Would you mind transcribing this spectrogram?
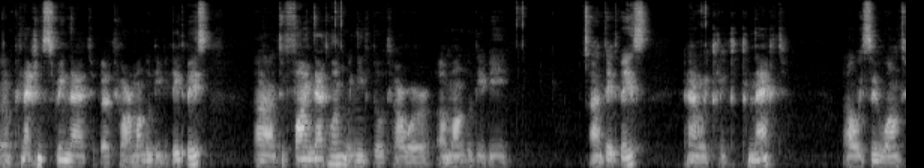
uh, connection string that uh, to our MongoDB database. Uh, to find that one, we need to go to our uh, MongoDB uh, database and we click connect. Uh, we say we want to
